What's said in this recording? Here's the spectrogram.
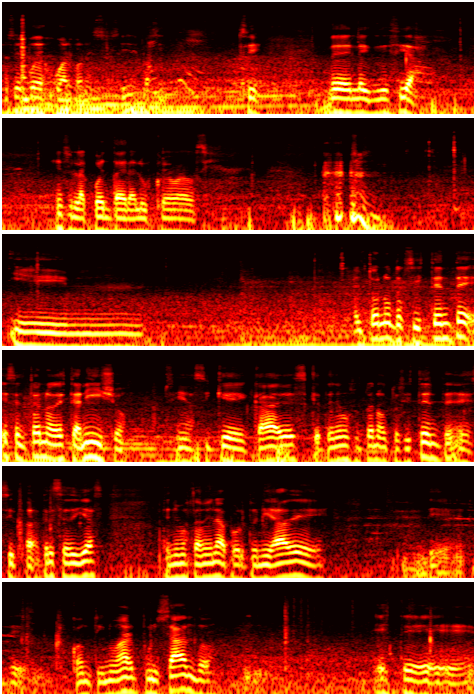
no se puede jugar con eso. Sí de electricidad. Eso es la cuenta de la luz, creo, algo así. y mm, el tono autoexistente es el tono de este anillo. ¿sí? Así que cada vez que tenemos un tono autoexistente, es decir, cada 13 días, tenemos también la oportunidad de, de, continuar pulsando este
